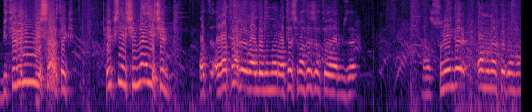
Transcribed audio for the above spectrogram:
Bitirelim bu işi artık. Hepsini içinden geçin. At avatar herhalde bunlar. Ateş ateş atıyorlar bize. Ya şunu indir. Amına koyduğumu.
